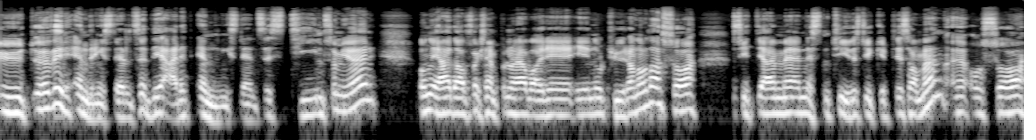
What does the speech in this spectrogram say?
utøver endringsledelse, det er et endringsledelsesteam som gjør. Og når jeg da eksempel, når jeg var i, i Nortura nå, da, så sitter jeg med nesten 20 stykker til sammen. Eh, og så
